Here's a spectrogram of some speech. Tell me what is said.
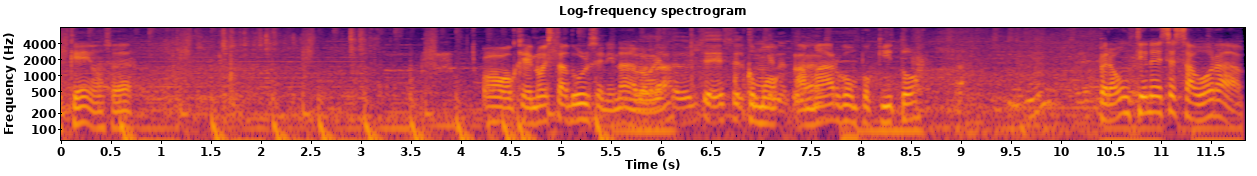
Ok, vamos a ver. Oh, que no está dulce ni nada, No, ¿verdad? este dulce es el como amargo un poquito. Pero aún tiene ese sabor a.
